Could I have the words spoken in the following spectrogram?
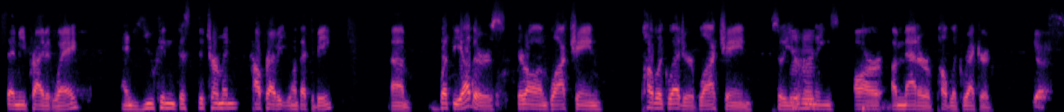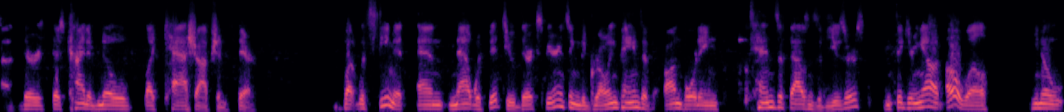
semi-private way, and you can just determine how private you want that to be. Um, but the others, they're all on blockchain, public ledger, blockchain. So your Mhm. earnings are a matter of public record. Yes. There's there's kind of no like cash option there. But with Steemit and now with BitTube, they're experiencing the growing pains of onboarding tens of thousands of users and figuring out, oh well, you know,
